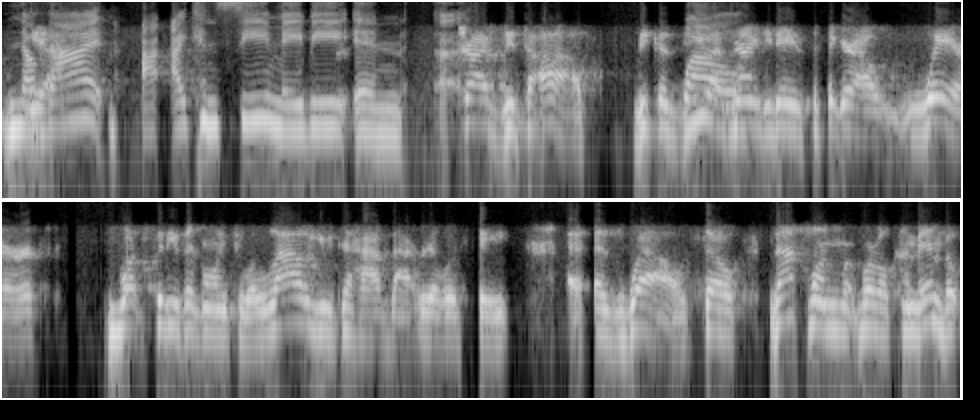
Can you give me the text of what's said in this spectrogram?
now yeah. that I, I, can see maybe in uh, drives you to us because you have 90 days to figure out where what cities are going to allow you to have that real estate as well. So that's one where we'll come in. But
